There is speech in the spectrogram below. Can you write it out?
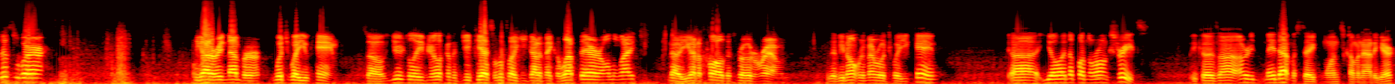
this is where you got to remember which way you came. So usually, if you're looking at the GPS, it looks like you got to make a left there all the way. No, you got to follow this road around. Because if you don't remember which way you came, uh, you'll end up on the wrong streets because I already made that mistake once coming out of here.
